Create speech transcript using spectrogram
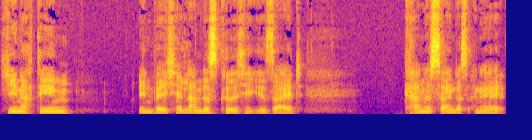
Je nachdem, in welcher Landeskirche ihr seid, kann es sein, dass eine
